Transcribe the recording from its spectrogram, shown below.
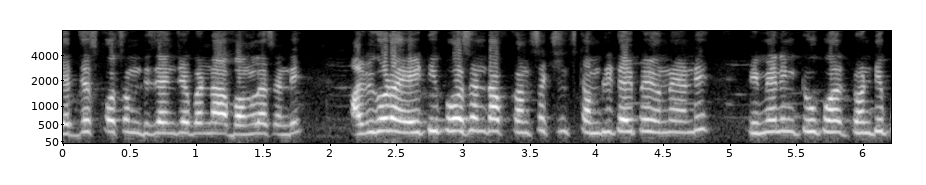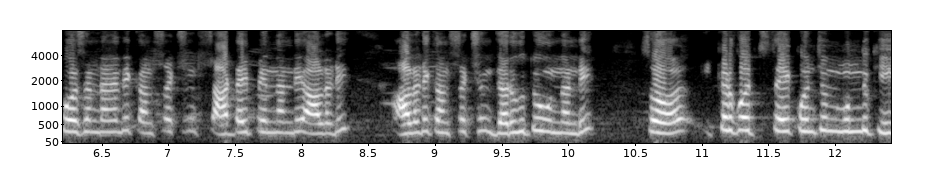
జడ్జెస్ కోసం డిజైన్ చేయబడిన ఆ బంగ్లాస్ అండి. అవి కూడా eighty percent of constructions complete అయిపోయి ఉన్నాయండి. రిమైనింగ్ టూ ట్వంటీ పర్సెంట్ అనేది కన్స్ట్రక్షన్ స్టార్ట్ అయిపోయిందండి ఆల్రెడీ ఆల్రెడీ కన్స్ట్రక్షన్ జరుగుతూ ఉందండి. సో ఇక్కడికి వస్తే కొంచెం ముందుకి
